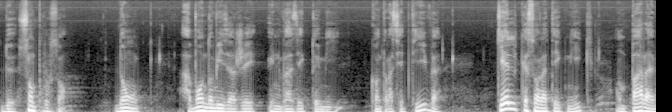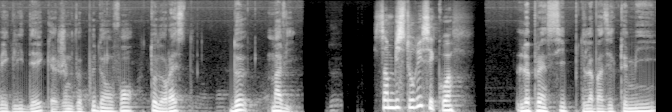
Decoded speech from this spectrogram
de 100%. Donc, avant d'envisager une vasectomie contraceptive, quelle que soit la technique, on part avec l'idée que je ne veux plus d'enfants tout le reste de ma vie. Sans c'est quoi? Le principe de la vasectomie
